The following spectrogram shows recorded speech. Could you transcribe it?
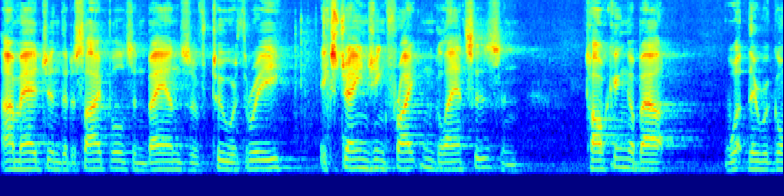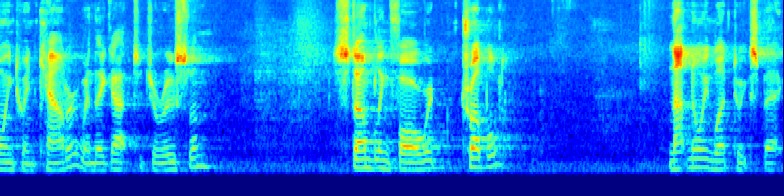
I imagine the disciples in bands of two or three exchanging frightened glances and talking about what they were going to encounter when they got to Jerusalem, stumbling forward, troubled, not knowing what to expect.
